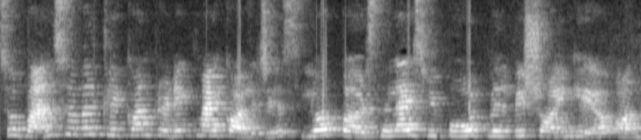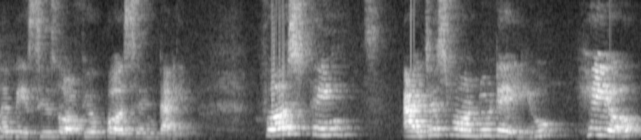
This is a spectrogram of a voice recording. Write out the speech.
So once you will click on predict my colleges, your personalized report will be showing here on the basis of your percentile. First thing I just want to tell you here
